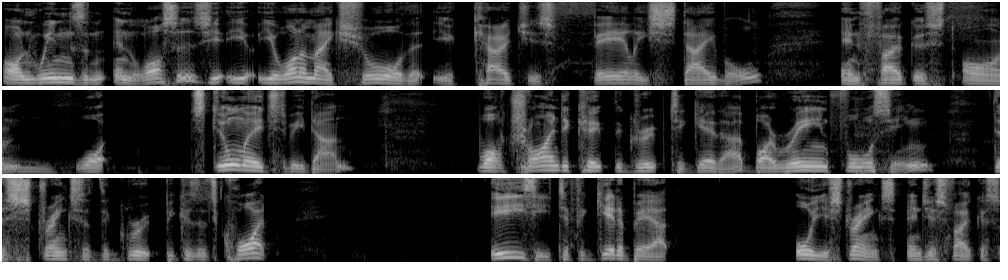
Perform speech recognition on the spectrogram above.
on wins and, and losses. You, you, you want to make sure that your coach is fairly stable and focused on Hmm. what still needs to be done while trying to keep the group together by reinforcing the strengths of the group because it's quite easy to forget about all your strengths and just focus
